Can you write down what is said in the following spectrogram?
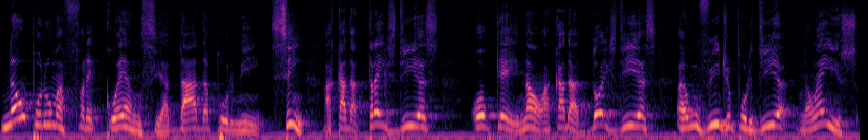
não por uma frequência dada por mim. Sim, a cada três dias, ok. Não, a cada dois dias, é um vídeo por dia. Não é isso.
